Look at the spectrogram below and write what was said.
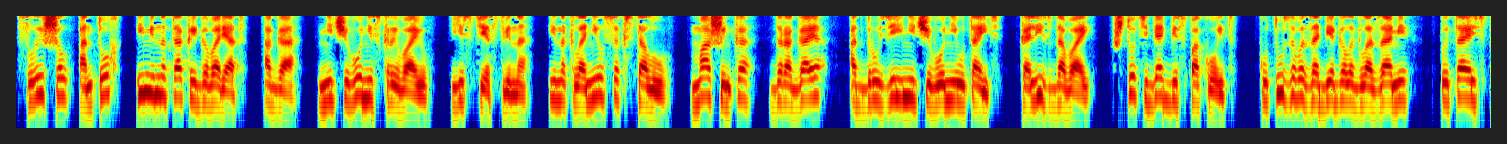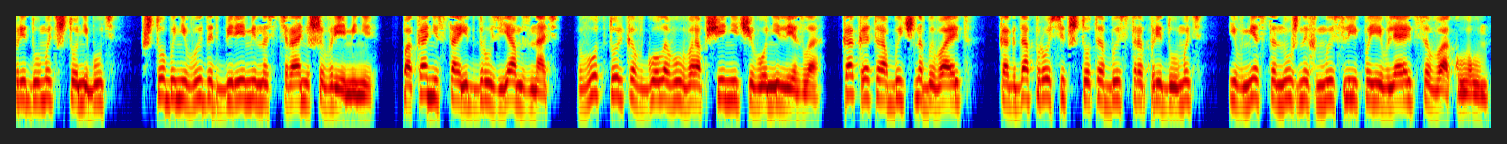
«Слышал, Антох, именно так и говорят. Ага, ничего не скрываю, естественно». И наклонился к столу. «Машенька, дорогая, от друзей ничего не утаить. Колись давай, что тебя беспокоит?» Кутузова забегала глазами, пытаясь придумать что-нибудь, чтобы не выдать беременность раньше времени пока не стоит друзьям знать. Вот только в голову вообще ничего не лезло, как это обычно бывает, когда просит что-то быстро придумать, и вместо нужных мыслей появляется вакуум.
